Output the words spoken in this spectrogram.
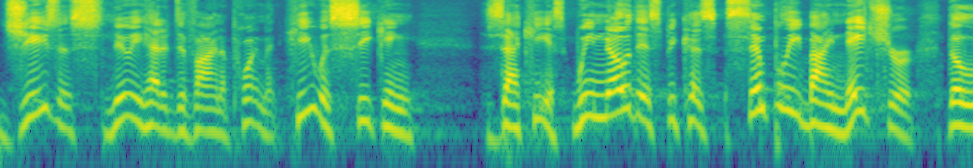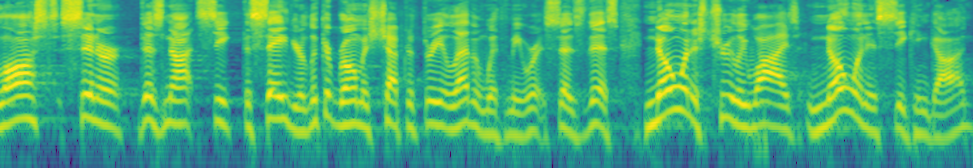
Jesus knew he had a divine appointment. He was seeking Zacchaeus. We know this because simply by nature, the lost sinner does not seek the Savior. Look at Romans chapter 3 11 with me, where it says this No one is truly wise, no one is seeking God.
